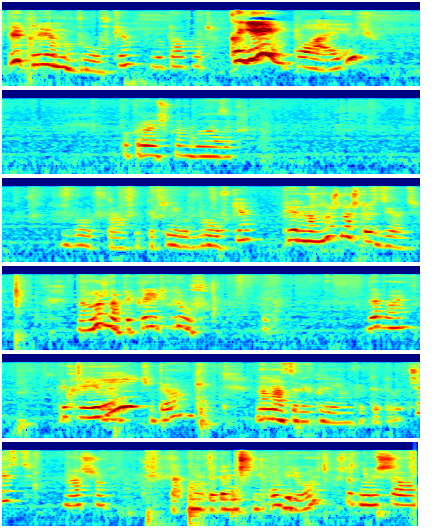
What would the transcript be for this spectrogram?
Теперь клеим мы бровки. Вот так вот. Клеим палец. По краешкам глазок. Вот так вот. Такие вот бровки. Теперь нам нужно что сделать? Нам нужно приклеить клюв. Давай. Приклеиваем. Да. Намазывай клеем вот эту вот часть нашу. Так, мы вот это лишнее уберем, чтобы не мешало.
